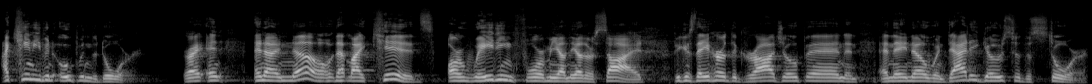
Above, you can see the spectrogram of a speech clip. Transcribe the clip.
I can't even open the door, right? And, and I know that my kids are waiting for me on the other side because they heard the garage open and, and they know when daddy goes to the store,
